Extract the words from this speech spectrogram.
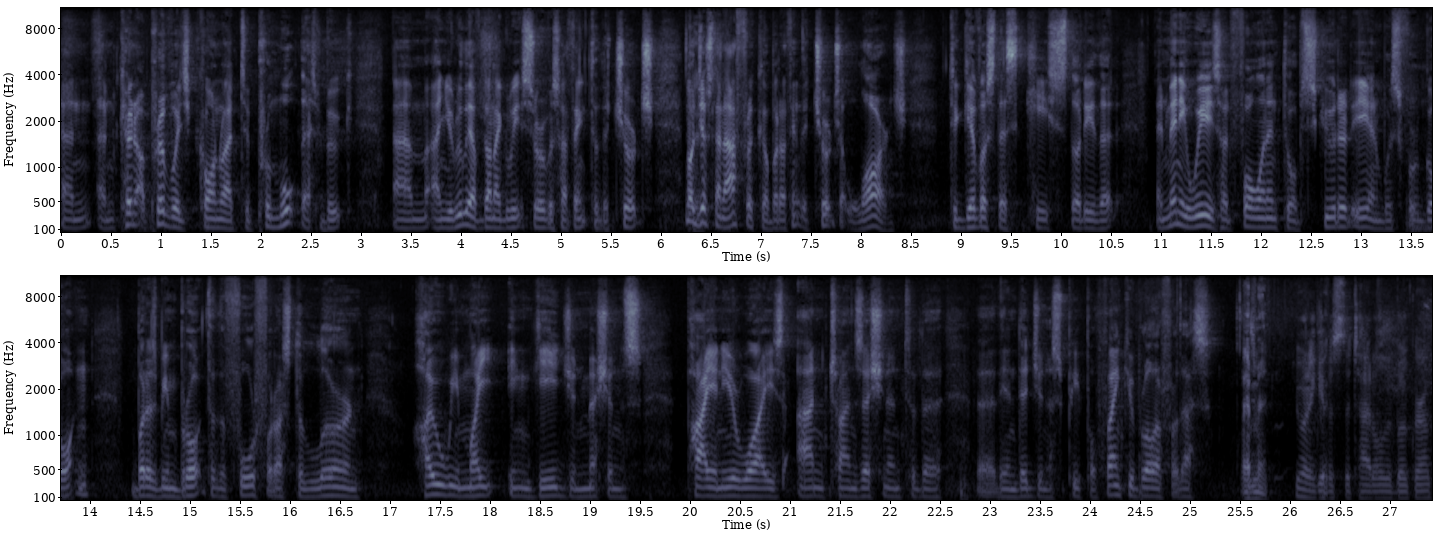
and, and count it a privilege, Conrad, to promote this book. Um, and you really have done a great service, I think, to the church, not just in Africa, but I think the church at large, to give us this case study that in many ways had fallen into obscurity and was forgotten, but has been brought to the fore for us to learn how we might engage in missions pioneer wise and transition into the, uh, the indigenous people. Thank you, brother, for this. Amen. You want to give us the title of the book, Rob?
